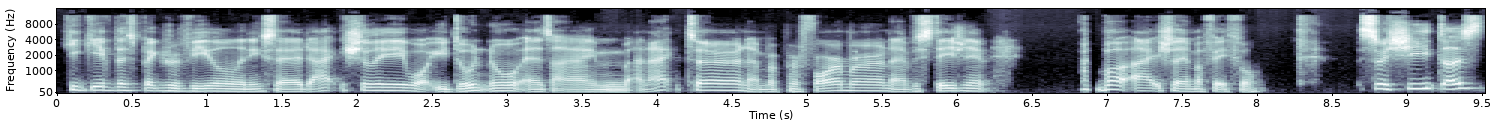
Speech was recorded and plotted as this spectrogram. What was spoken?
he gave this big reveal and he said, Actually, what you don't know is I'm an actor and I'm a performer and I have a stage name, but actually, I'm a faithful. So she does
